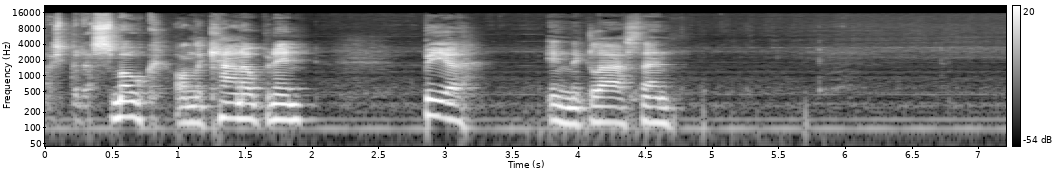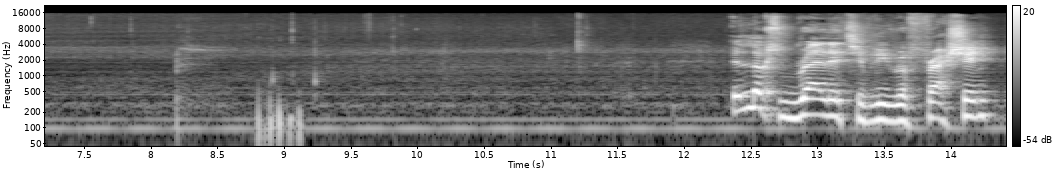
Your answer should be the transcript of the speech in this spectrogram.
Nice bit of smoke on the can opening. Beer in the glass then. It looks relatively refreshing.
